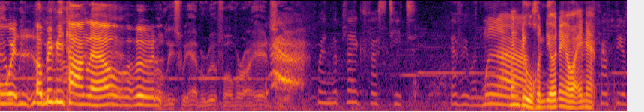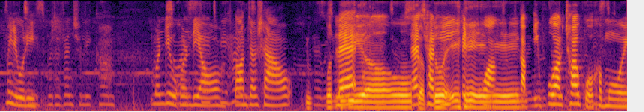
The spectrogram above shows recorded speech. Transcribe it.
โอ้ยเราไม่มีทางแล้วเออ Well, at least we have a roof over our heads here. เมื่อ มันอยู่คนเดียวได้ไงวะไอเนี่ยไม่รู้ดิ มันอยู่คนเดียวตอนเช้าเช้าอยู่คนเดียวและกับฉันตัวเอเป็นห่วงงกับอีพวกชอบหัวขโมย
